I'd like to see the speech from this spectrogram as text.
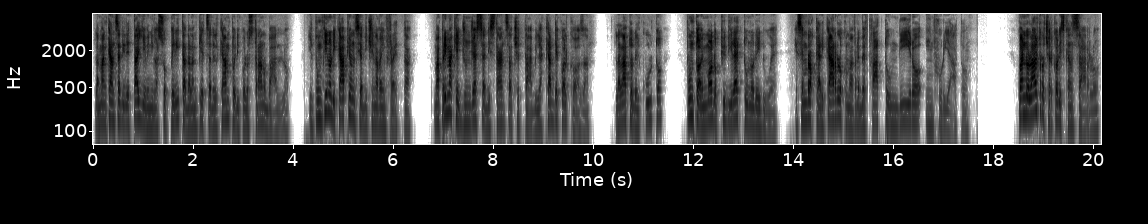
La mancanza di dettagli veniva sopperita dall'ampiezza del campo e di quello strano ballo. Il puntino di Capion si avvicinava in fretta, ma prima che giungesse a distanza accettabile accadde qualcosa. L'alato del culto puntò in modo più diretto uno dei due e sembrò caricarlo come avrebbe fatto un diro infuriato. Quando l'altro cercò di scansarlo,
